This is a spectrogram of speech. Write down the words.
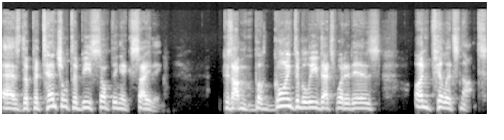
as the potential to be something exciting. Because i'm going to believe that's what it is until it's not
